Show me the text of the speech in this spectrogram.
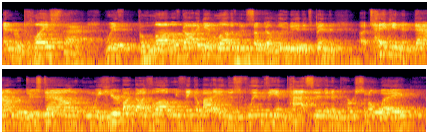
and replaced that with the love of God. Again, love has been so diluted, it's been uh, taken down, reduced down. When we hear about God's love, we think about it in this flimsy and passive and impersonal way.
